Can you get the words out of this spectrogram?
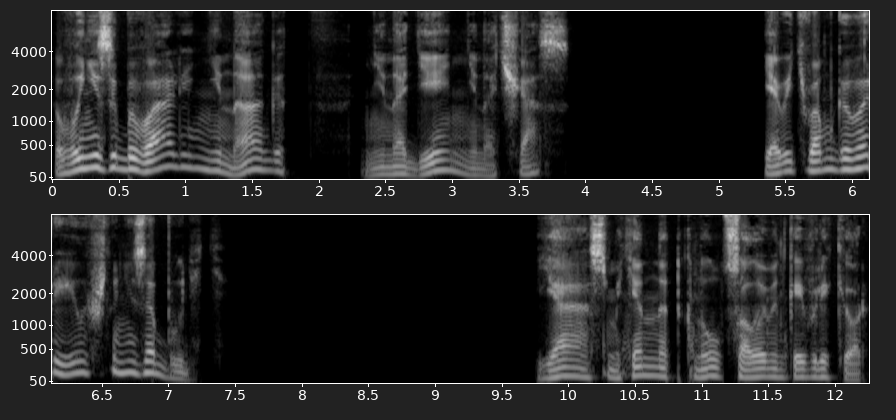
Вы не забывали ни на год, ни на день, ни на час. Я ведь вам говорил, что не забудете. Я смятенно ткнул соломинкой в ликер.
